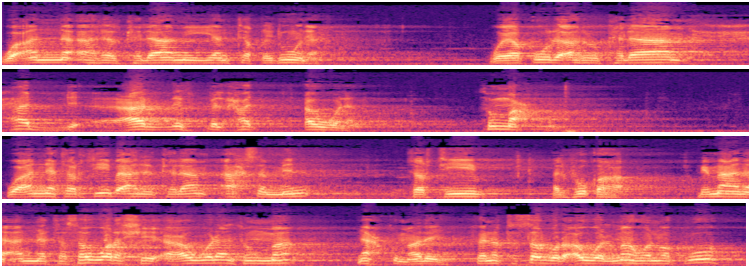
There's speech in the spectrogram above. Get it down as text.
وأن أهل الكلام ينتقدونه. ويقول أهل الكلام حد عرف بالحد أولا ثم احكم. وأن ترتيب أهل الكلام أحسن من ترتيب الفقهاء بمعنى أن نتصور الشيء أولا ثم نحكم عليه فنتصور أول ما هو المكروه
